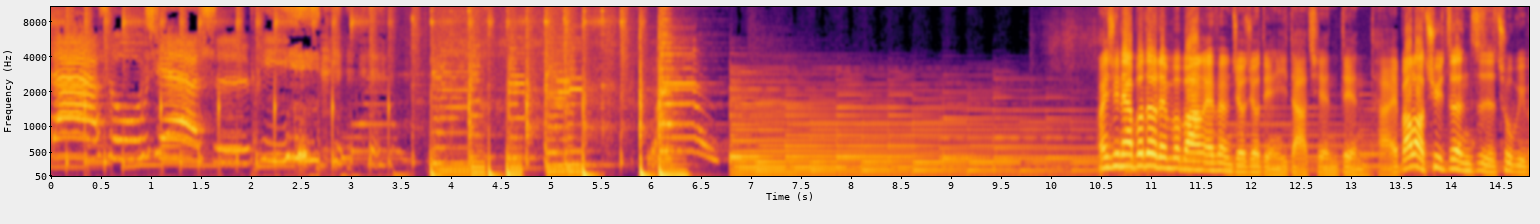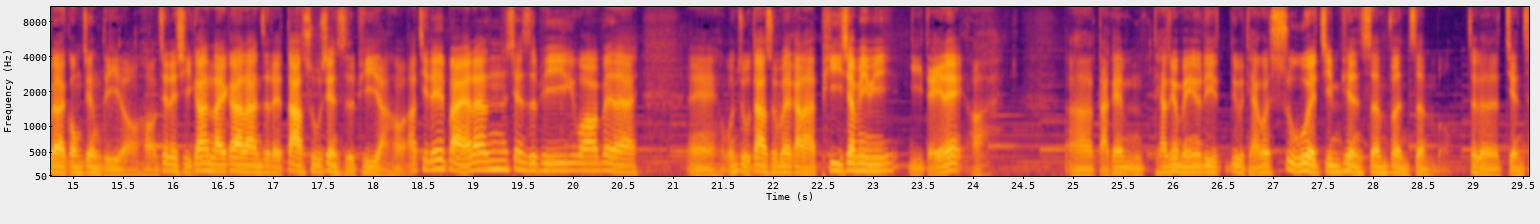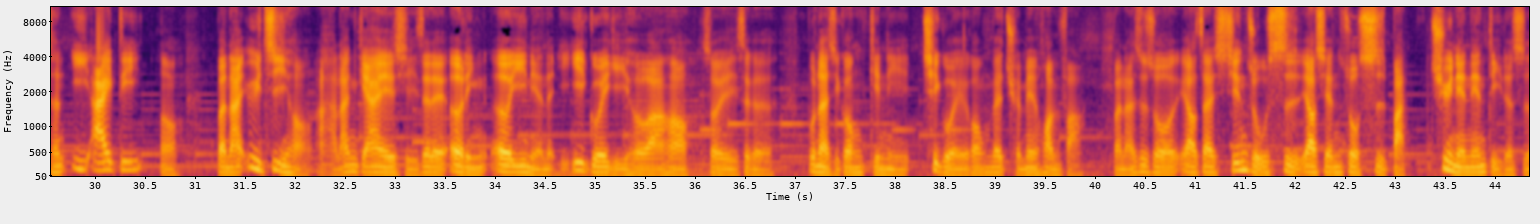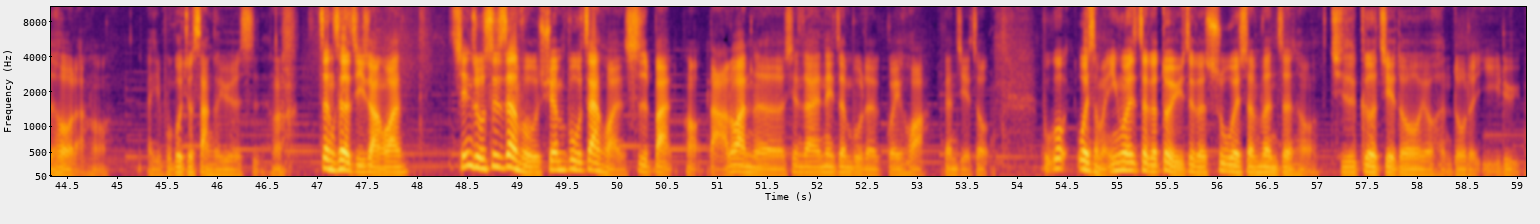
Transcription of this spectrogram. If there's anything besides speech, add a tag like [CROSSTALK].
大叔现实批。欢迎收听波特联播帮 FM 九九点一大千电台，包老去政治，触笔来公正低了哈，这个时间来个咱这个大叔现实批啊，哈啊，这礼拜咱现实批我要来，诶，文主大叔要甲咱批下面咪议题嘞啊，呃，大概听众朋友你你有听过数位晶片身份证无？这个简称 EID 哦。本来预计吼啊，咱今日是这个二零二一年的一月二号啊，吼，所以这个本来是讲今年七月讲要全面换发。本来是说要在新竹市要先做试办，去年年底的时候了哈，也不过就上个月的事哈。政策急转弯，新竹市政府宣布暂缓试办，好打乱了现在内政部的规划跟节奏。不过为什么？因为这个对于这个数位身份证哦，其实各界都有很多的疑虑。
